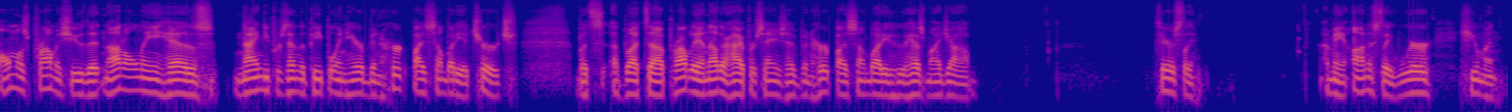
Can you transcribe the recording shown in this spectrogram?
almost promise you that not only has 90% of the people in here been hurt by somebody at church, but, but uh, probably another high percentage have been hurt by somebody who has my job. Seriously. I mean, honestly, we're human.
